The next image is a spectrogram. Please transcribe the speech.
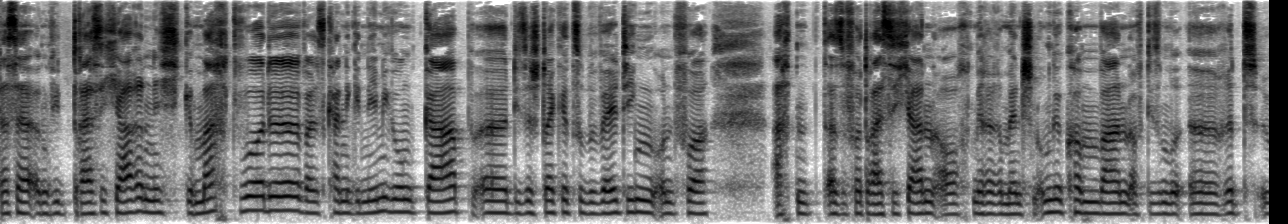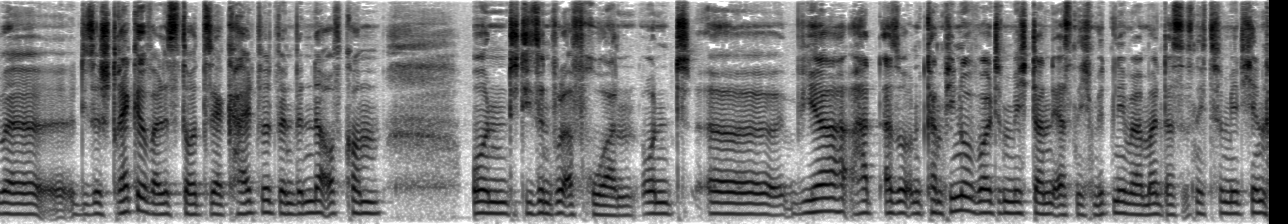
dass er irgendwie 30 Jahre nicht gemacht wurde, weil es keine Genehmigung gab, äh, diese Strecke zu bewältigen und vor acht, also vor 30 Jahren auch mehrere Menschen umgekommen waren auf diesem äh, Ritt über äh, diese Strecke, weil es dort sehr kalt wird, wenn Winde aufkommen und die sind wohl erfroren. Und äh, wir hat, also und Campino wollte mich dann erst nicht mitnehmen, weil er meint, das ist nichts für Mädchen.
